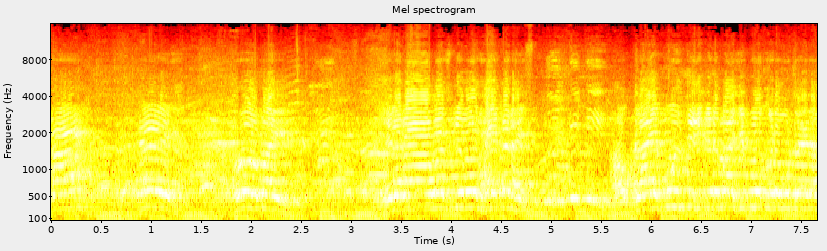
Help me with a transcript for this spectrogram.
हा? हो आवाज बिवाज आहे का नाही. अहो काय बोलते इकडे माझी बोकडं उठायला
